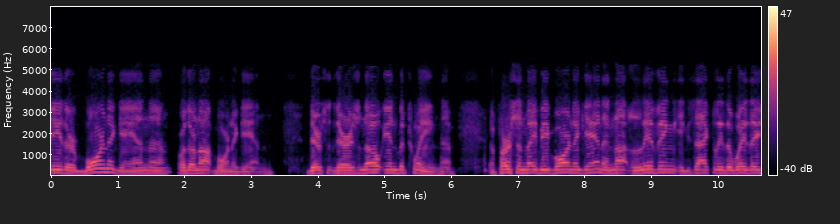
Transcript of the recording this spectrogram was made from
either born again uh, or they're not born again. There's there is no in between. Uh, a person may be born again and not living exactly the way they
